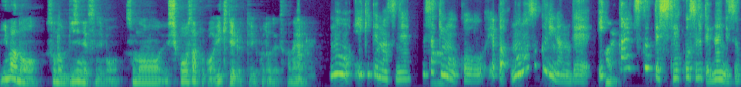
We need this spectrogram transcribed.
今のそのビジネスにも、その試行錯誤は生きているっていうことですかね。もう生きてますね。でさっきもこう、やっぱものづくりなので、一回作って成功するってないんですよ。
